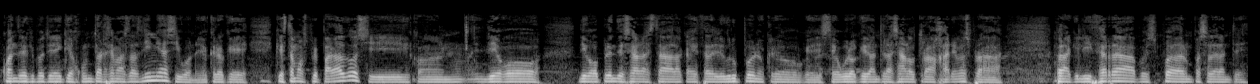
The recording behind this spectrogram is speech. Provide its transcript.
cuándo el equipo tiene que juntarse más las líneas y bueno, yo creo que, que estamos preparados y con Diego, Diego Prendes ahora está a la cabeza del grupo, no creo que seguro que durante la semana lo trabajaremos para, para que Lizarra pues, pueda dar un paso adelante.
